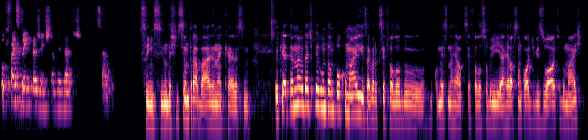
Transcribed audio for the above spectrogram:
O que faz bem pra gente, na verdade, sabe? Sim, sim, não deixa de ser um trabalho, né, cara, assim. Eu queria até, na verdade, perguntar um pouco mais, agora que você falou do, no começo, na real, que você falou sobre a relação com o audiovisual e tudo mais,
